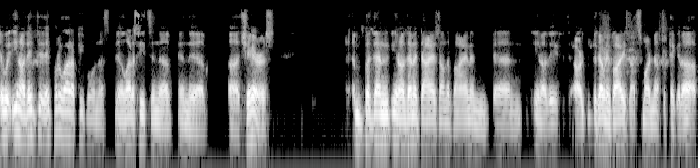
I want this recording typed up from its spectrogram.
it was, you know, they they put a lot of people in the a lot of seats in the in the uh, chairs, but then you know then it dies on the vine, and and you know the our the governing body is not smart enough to pick it up.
